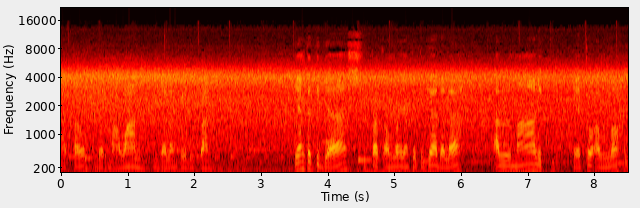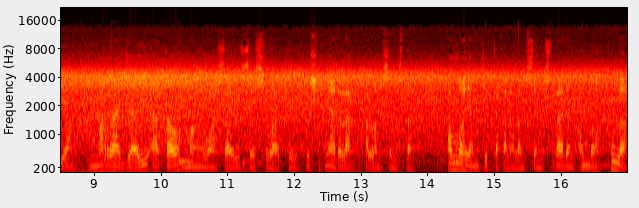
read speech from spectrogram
atau dermawan di dalam kehidupan. Yang ketiga, sifat Allah yang ketiga adalah Al-Malik, yaitu Allah yang merajai atau menguasai sesuatu, khususnya adalah alam semesta. Allah yang menciptakan alam semesta dan Allah pula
